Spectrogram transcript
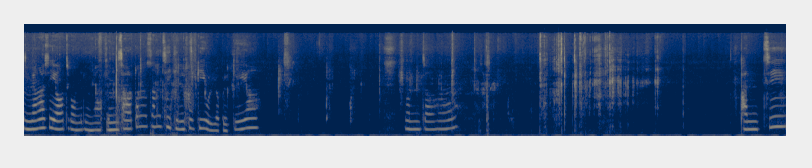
안녕하세요. 제가 오늘은요, 인사동 쌈지길 후기 올려볼게요. 먼저, 반지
